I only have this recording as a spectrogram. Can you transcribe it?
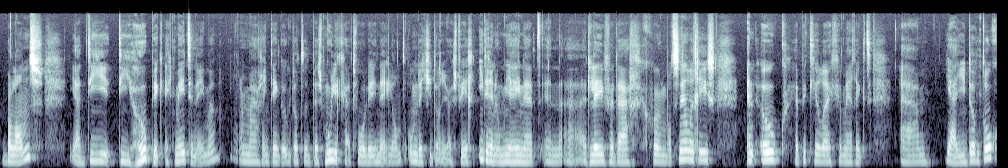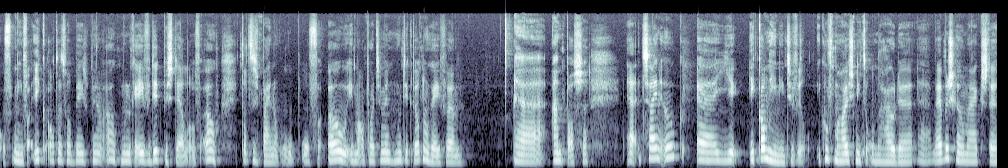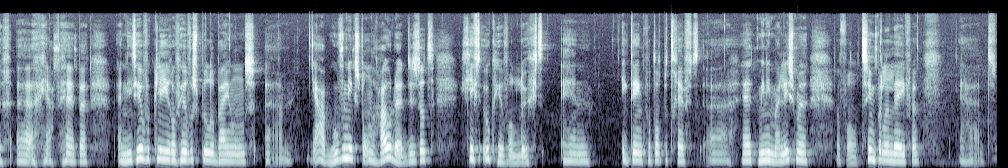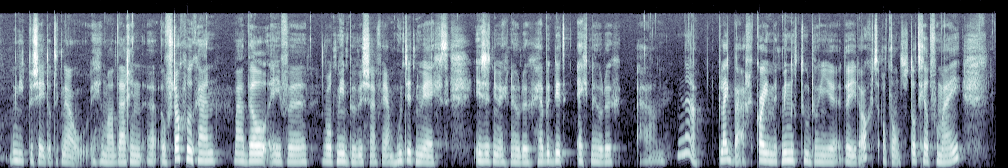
balans, ja, die, die hoop ik echt mee te nemen. Maar ik denk ook dat het best moeilijk gaat worden in Nederland, omdat je dan juist weer iedereen om je heen hebt en uh, het leven daar gewoon wat sneller is. En ook heb ik heel erg gemerkt, um, ja, je dan toch, of in ieder geval ik altijd wel bezig ben, oh, ik moet nog even dit bestellen. Of, oh, dat is bijna op. Of, oh, in mijn appartement moet ik dat nog even uh, aanpassen. Uh, het zijn ook, uh, je, ik kan hier niet zoveel. Ik hoef mijn huis niet te onderhouden. we hebben schoonmaakster. ja, we hebben niet heel veel kleren of heel veel spullen bij ons. Ehm, ja, we hoeven niks te onderhouden. Dus dat geeft ook heel veel lucht. En ik denk wat dat betreft het minimalisme, of het simpele leven, ja, het niet per se dat ik nou helemaal daarin overstag wil gaan, maar wel even wat meer bewust zijn van ja, moet dit nu echt? Is het nu echt nodig? Heb ik dit echt nodig? Uh, nou, blijkbaar kan je met minder toe dan je, dan je dacht. Althans, dat geldt voor mij.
